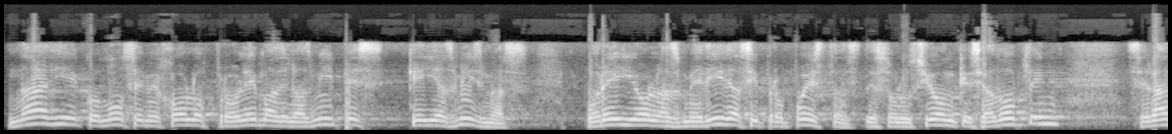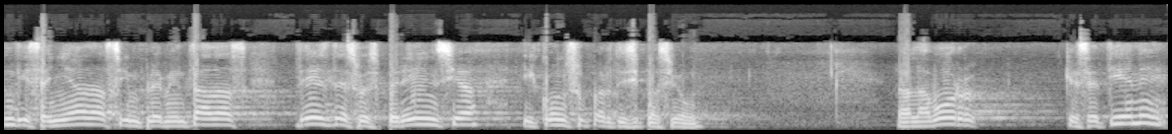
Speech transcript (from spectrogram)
Nadie conoce mejor los problemas de las MIPES que ellas mismas. Por ello, las medidas y propuestas de solución que se adopten serán diseñadas e implementadas desde su experiencia y con su participación. La labor que se tiene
